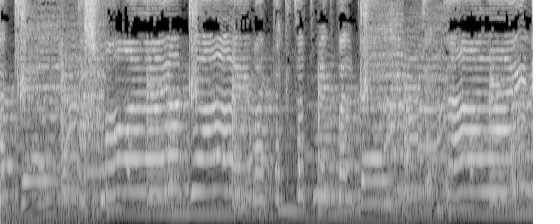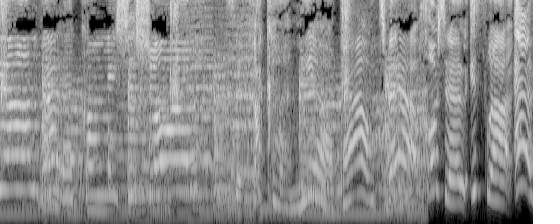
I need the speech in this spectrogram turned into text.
שמסתכל תשמור על הידיים, אתה קצת מתבלבל. תודה על העניין ולכל מי ששואל. זה רק אני הפאוץ' והחור של ישראל!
